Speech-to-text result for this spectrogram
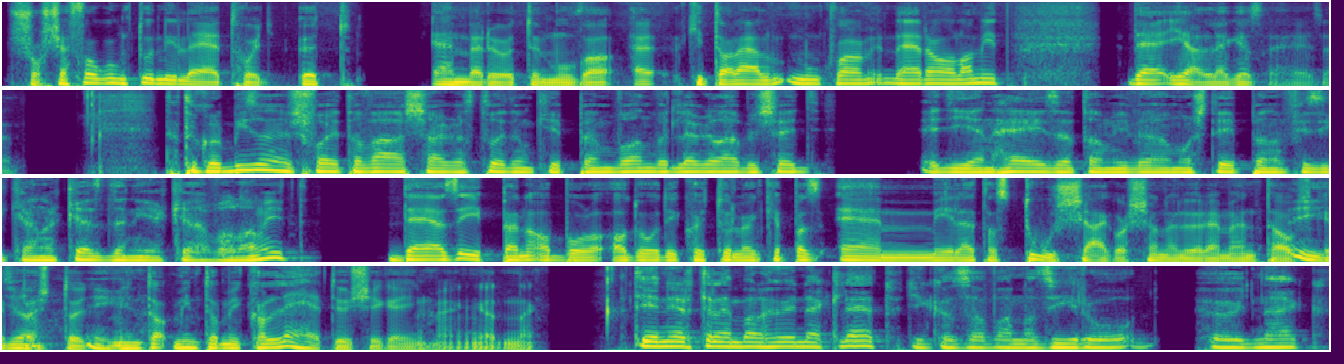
sose fogunk tudni, lehet, hogy öt ember öltő múlva eh, kitalálunk valami, erre valamit, de jelenleg ez a helyzet. Tehát akkor bizonyos fajta válság az tulajdonképpen van, vagy legalábbis egy, egy ilyen helyzet, amivel most éppen a fizikának kezdenie kell valamit, de ez éppen abból adódik, hogy tulajdonképpen az elmélet az túlságosan előre ment ahhoz Így képest, van, hogy mint, a, mint amik a lehetőségeink megengednek. Hát ilyen értelemben a hőnek lehet, hogy igaza van az író hölgynek,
